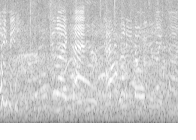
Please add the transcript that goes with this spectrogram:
Maybe. You like that. Everybody knows you like that.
